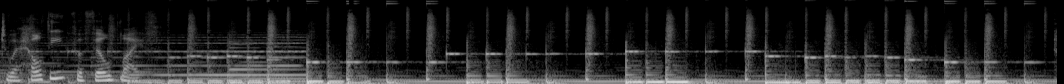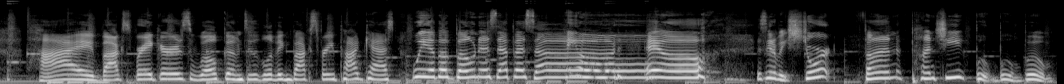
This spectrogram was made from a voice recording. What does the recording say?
to a healthy, fulfilled life. Hi, box breakers. Welcome to the Living Box Free podcast. We have a bonus episode. Hey. It's going to be short, fun, punchy. Boom, boom, boom.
